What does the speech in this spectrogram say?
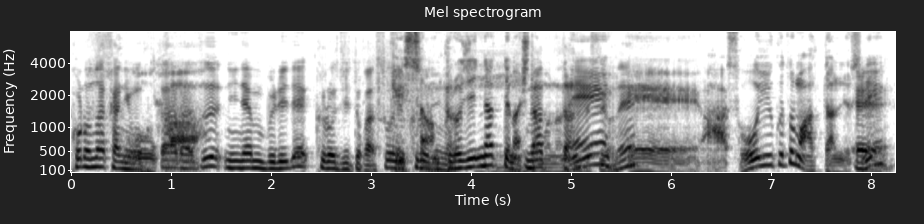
コロナ禍にもかかわらず2年ぶりで黒字とかそういう決黒字にな算黒字になってましたものね。よね。ええ。ああそういうこともあったんですね、え。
